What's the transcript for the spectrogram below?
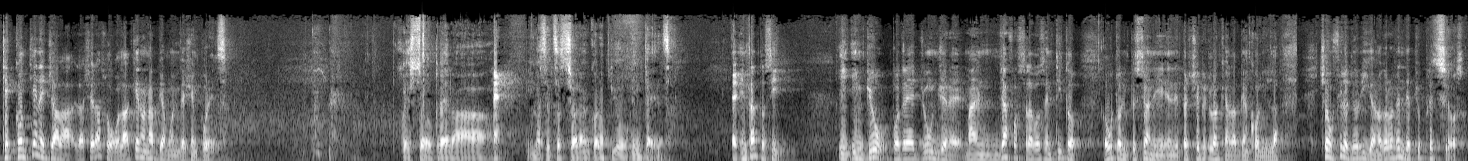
che contiene già la, la cerasuola che non abbiamo invece in purezza. Questo creerà Eh. Una sensazione ancora più intensa. Eh, intanto sì, in, in più potrei aggiungere, ma già forse l'avevo sentito, ho avuto l'impressione di, di percepirlo anche nella biancolilla, c'è un filo di origano che lo rende più prezioso.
